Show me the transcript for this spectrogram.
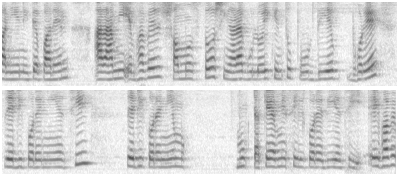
বানিয়ে নিতে পারেন। আর আমি এভাবে সমস্ত সিঙ্গারাগুলোই কিন্তু পুর দিয়ে ভরে রেডি করে নিয়েছি। রেডি করে নিয়ে মুখ মুখটাকে আমি সিল করে দিয়েছি। এইভাবে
